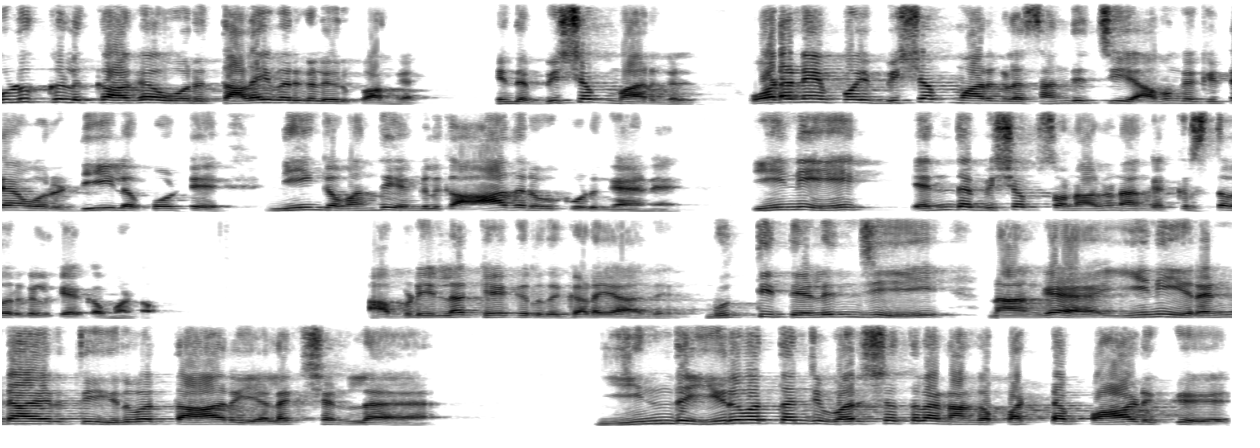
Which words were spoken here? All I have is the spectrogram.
குழுக்களுக்காக ஒரு தலைவர்கள் இருப்பாங்க. இந்த பிஷப்மார்கள். உடனே போய் பிஷப்மார்களை சந்திச்சு அவங்க கிட்ட ஒரு டீல போட்டு நீங்க வந்து எங்களுக்கு ஆதரவு கொடுங்கன்னு. இனி எந்த பிஷப் சொன்னாலும் நாங்க கிறிஸ்தவர்கள் கேட்க மாட்டோம். அப்படிலாம் கேட்கறது கிடையாது. புத்தி தெளிஞ்சு நாங்க இனி ரெண்டாயிரத்தி இருபத்தாறு எலெக்ஷன்ல இந்த இருபத்தஞ்சு வருஷத்துல நாங்க பட்ட பாடுக்கு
